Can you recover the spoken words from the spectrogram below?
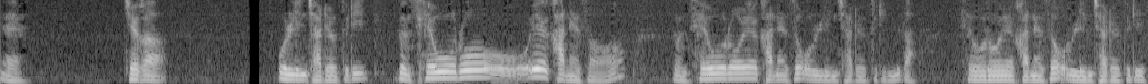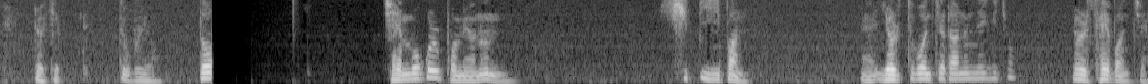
예, 제가 올린 자료들이 이건 세월호에 관해서 이건 세월호에 관해서 올린 자료들입니다. 세월호에 관해서 올린 자료들이 이렇게 뜨고요. 또 제목을 보면은 12번 12번째라는 얘기죠. 13번째,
